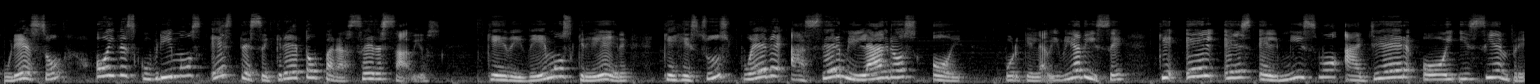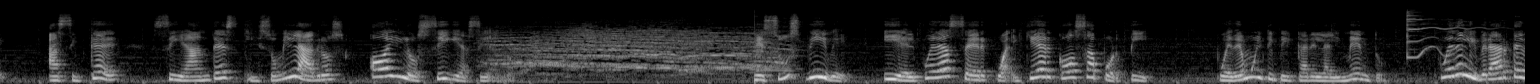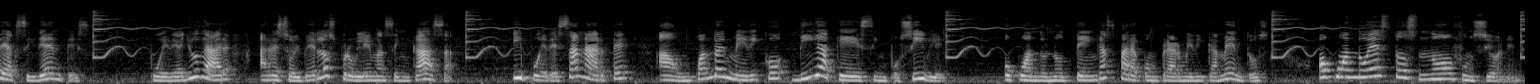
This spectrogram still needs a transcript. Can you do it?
Por eso, hoy descubrimos este secreto para ser sabios, que debemos creer que Jesús puede hacer milagros hoy, porque la Biblia dice que Él es el mismo ayer, hoy y siempre. Así que, si antes hizo milagros, hoy los sigue haciendo. Jesús vive y Él puede hacer cualquier cosa por ti. Puede multiplicar el alimento, puede librarte de accidentes, puede ayudar a resolver los problemas en casa y puede sanarte aun cuando el médico diga que es imposible o cuando no tengas para comprar medicamentos o cuando estos no funcionen.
